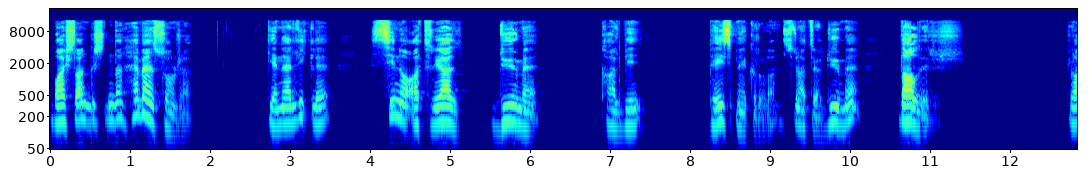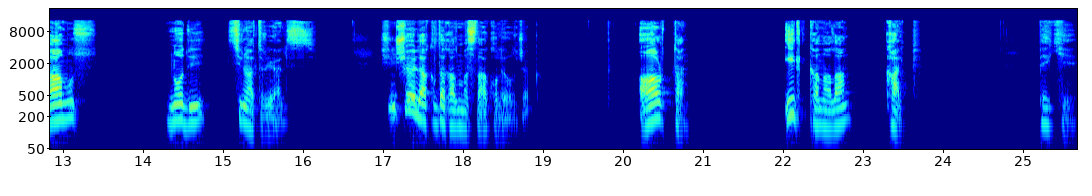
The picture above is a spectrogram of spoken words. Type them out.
başlangıcından hemen sonra genellikle sinoatrial düğme kalbi pacemaker olan sinoatrial düğme dal verir. Ramus nodi sinoatrialis. Şimdi şöyle akılda kalması daha kolay olacak. Aorttan ilk kan alan kalp. Peki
